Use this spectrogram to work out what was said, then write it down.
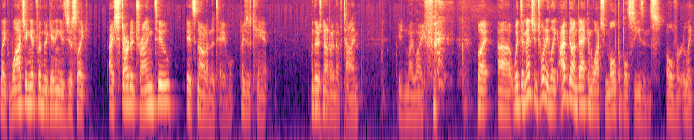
like watching it from the beginning is just like i started trying to it's not on the table i just can't there's not enough time in my life. But uh with dimension 20 like i've gone back and watched multiple seasons over like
